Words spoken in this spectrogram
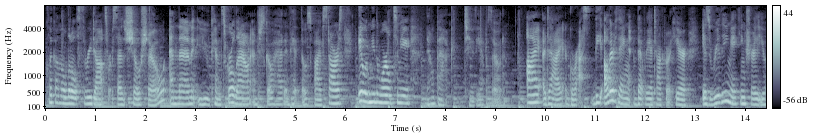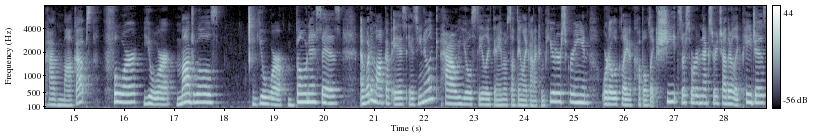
click on the little three dots where it says show show, and then you can scroll down and just go ahead and hit those five stars. It would mean the world to me. Now back to the episode. I digress. The other thing that we had talked about here is really making sure that you have mock ups for your modules, your bonuses. And what a mock-up is is you know like how you'll see like the name of something like on a computer screen or to look like a couple like sheets are sort of next to each other like pages.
